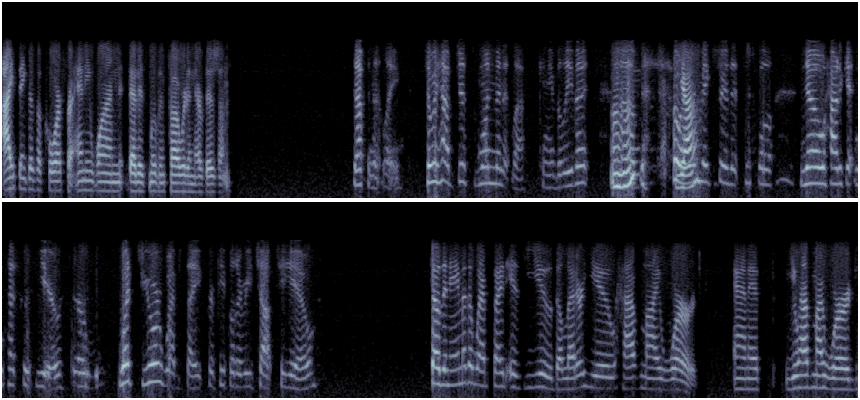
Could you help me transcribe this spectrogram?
I think is a core for anyone that is moving forward in their vision. Definitely. So we have just one minute left. Can you believe it? Mhm. Um, so Yeah. I want to make sure that people know how to get in touch with you. So, what's your website for people to reach out to you? So the name of the website is you, the letter U, have my word, and it's you have my word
